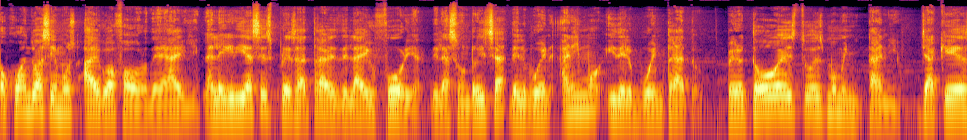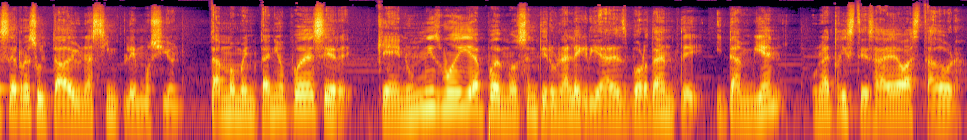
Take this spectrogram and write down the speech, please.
o cuando hacemos algo a favor de alguien. La alegría se expresa a través de la euforia, de la sonrisa, del buen ánimo y del buen trato. Pero todo esto es momentáneo, ya que es el resultado de una simple emoción. Tan momentáneo puede ser que en un mismo día podemos sentir una alegría desbordante y también una tristeza devastadora.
